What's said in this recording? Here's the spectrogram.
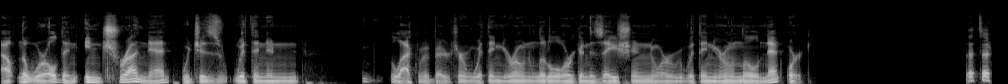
out in the world, and intranet, which is within, in lack of a better term, within your own little organization or within your own little network. That's a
